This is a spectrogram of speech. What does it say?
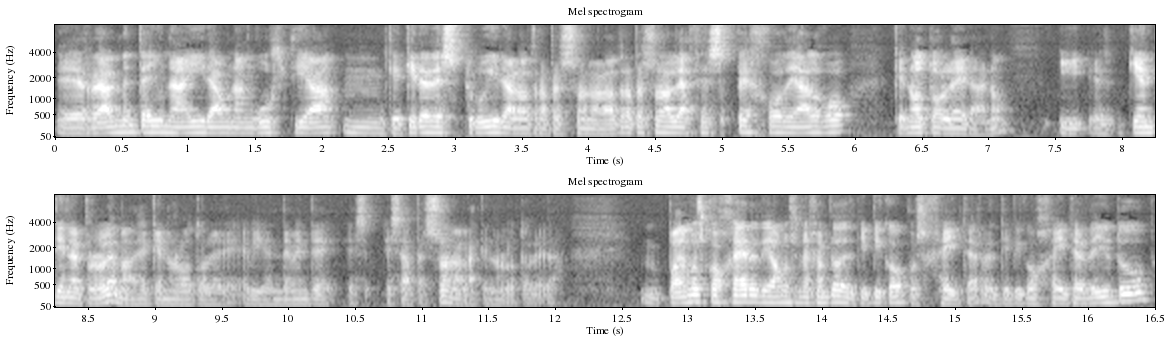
eh, realmente hay una ira, una angustia mm, que quiere destruir a la otra persona. la otra persona le hace espejo de algo que no tolera, ¿no? ¿Y eh, quién tiene el problema de que no lo tolere? Evidentemente es esa persona la que no lo tolera. Podemos coger, digamos, un ejemplo del típico pues, hater, el típico hater de YouTube,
